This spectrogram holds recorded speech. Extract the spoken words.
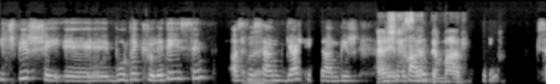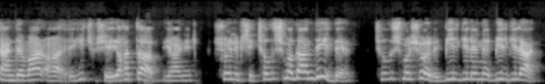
Hiçbir şey e, burada köle değilsin. Aslında evet. sen gerçekten bir Her e, şey tanrı sende var. Sende var hiçbir şey. Hatta yani şöyle bir şey çalışmadan değil de çalışma şöyle bilgilene bilgilen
